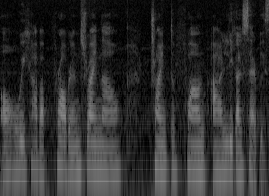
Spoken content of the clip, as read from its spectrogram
or we have a problems right now trying to find a legal service.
